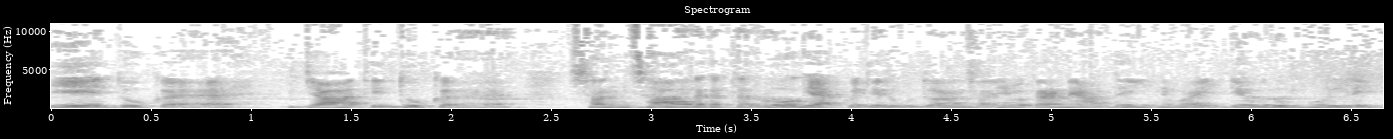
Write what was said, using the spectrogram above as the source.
ඒ දුක, ජාති දුක, සංසාරගත රෝගයක් විදිහට බුදුන් සනිව කරන්නේ අද ඉන්න වෛද්‍යවරු මුල්ලේ.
